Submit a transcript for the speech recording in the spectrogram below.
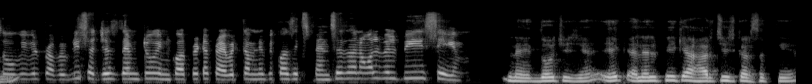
so we will probably suggest them to incorporate a private company because expenses and all will be same नहीं दो चीज़ें हैं। एक एलएलपी क्या हर चीज़ कर सकती है?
